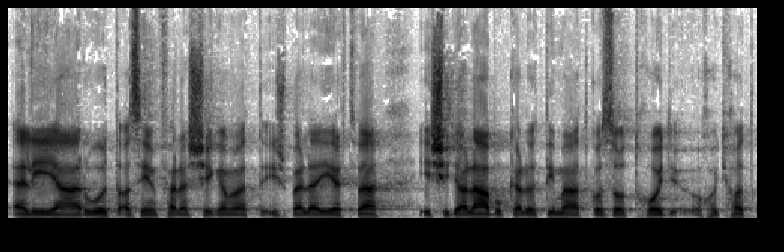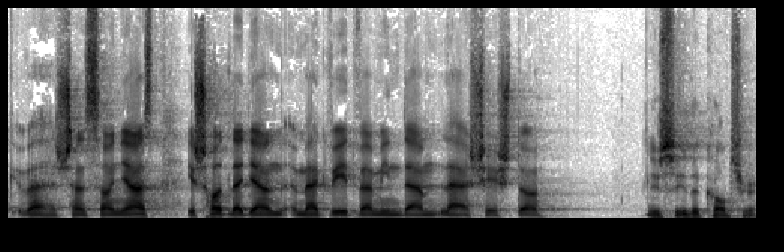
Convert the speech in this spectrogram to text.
elé járult, az én feleségemet is beleértve, és így a lábuk előtt imádkozott, hogy, hogy hadd vehessen szanyázt, és hadd legyen megvédve minden leeséstől. You see the culture.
